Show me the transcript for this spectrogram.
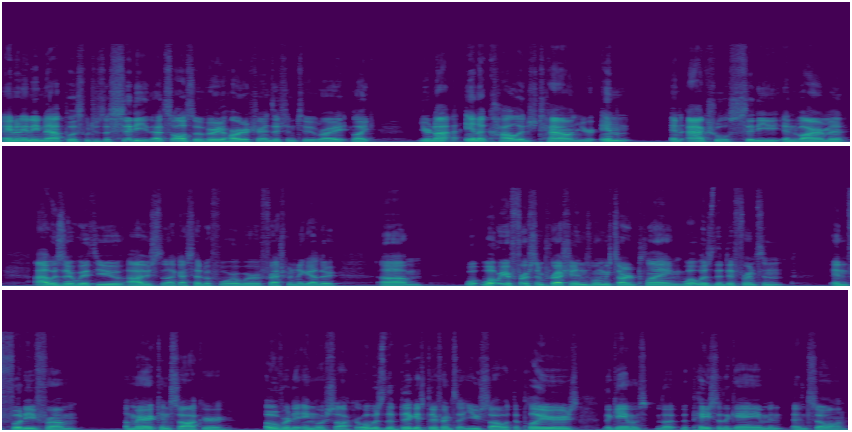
and in Indianapolis, which is a city. That's also very hard to transition to, right? Like you're not in a college town. You're in an actual city environment. I was there with you. Obviously, like I said before, we were freshmen together. Um, what, what were your first impressions when we started playing? What was the difference in in footy from American soccer over to English soccer? What was the biggest difference that you saw with the players, the game of the, the pace of the game, and, and so on?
